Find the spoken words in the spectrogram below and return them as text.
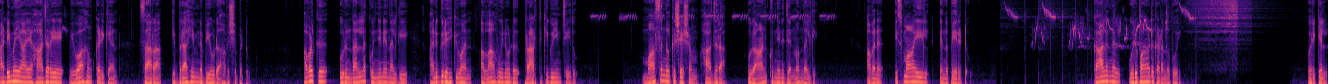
അടിമയായ ഹാജറയെ വിവാഹം കഴിക്കാൻ സാറ ഇബ്രാഹിം നബിയോട് ആവശ്യപ്പെട്ടു. അവൾക്ക് ഒരു നല്ല കുഞ്ഞിനെ നൽകി അനുഗ്രഹിക്കുവാൻ അള്ളാഹുവിനോട് പ്രാർത്ഥിക്കുകയും ചെയ്തു. മാസങ്ങൾക്ക് ശേഷം ഹാജറ ഒരു ആൺകുഞ്ഞിന് ജന്മം നൽകി. അവന് ഇസ്മായിൽ എന്ന് പേരിട്ടു. കാലങ്ങൾ ഒരുപാട് കടന്നുപോയി. ഒരിക്കൽ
